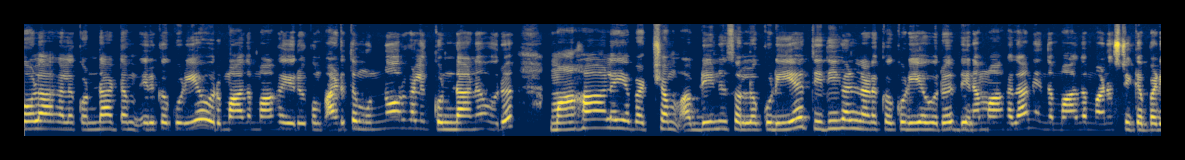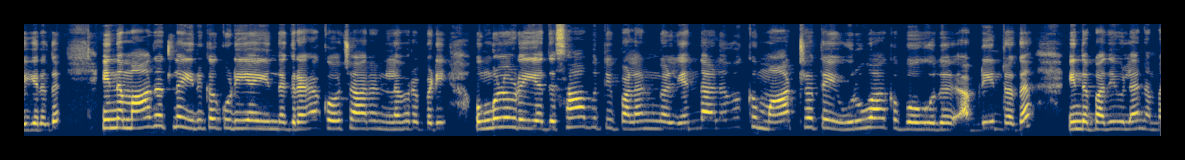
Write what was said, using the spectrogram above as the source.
கோலாகல கொண்டாட்டம் இருக்கக்கூடிய ஒரு மாதமாக இருக்கும். அடுத்து முன்னோர்களுக்கு உண்டான ஒரு மகாலயபட்சம் அப்படின்னு சொல்லக்கூடிய திதிகள் நடக்கக்கூடிய ஒரு தினமாக தான் இந்த மாதம் அனுஷ்டிக்கப்படுகிறது. இந்த மாதத்துல இருக்கக்கூடிய இந்த கிரக கோச்சார நிலவரப்படி உங்களுடைய திசாபுத்தி பலன்கள் எந்த அளவுக்கு மாற்றத்தை உருவாக்க போகுது அப்படின்றத இந்த பதிவுல நம்ம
